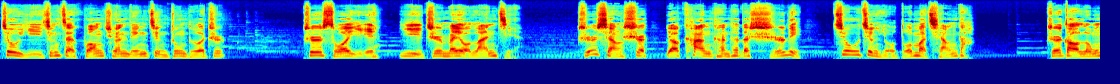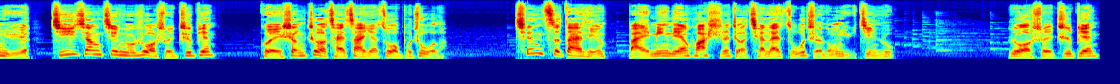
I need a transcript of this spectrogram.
就已经在黄泉灵境中得知。之所以一直没有拦截，只想是要看看他的实力究竟有多么强大。直到龙宇即将进入弱水之边。鬼圣这才再也坐不住了，亲自带领百名莲花使者前来阻止龙宇进入。弱水之边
